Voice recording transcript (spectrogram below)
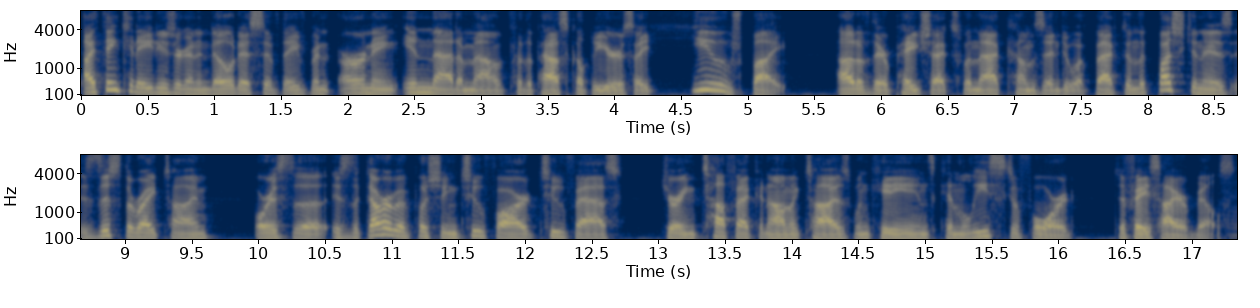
I think Canadians are going to notice if they've been earning in that amount for the past couple of years a huge bite out of their paychecks when that comes into effect. And the question is, is this the right time or is the is the government pushing too far, too fast? During tough economic times when Canadians can least afford to face higher bills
